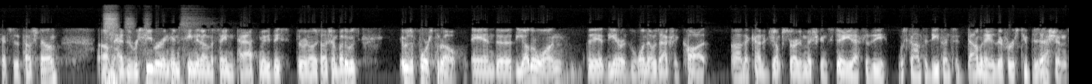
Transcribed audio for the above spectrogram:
catches a touchdown. Um, had the receiver and him seen it on the same path, maybe they throw another touchdown. But it was it was a forced throw, and uh, the other one, the the the one that was actually caught, uh, that kind of jump started Michigan State after the Wisconsin defense had dominated their first two possessions,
